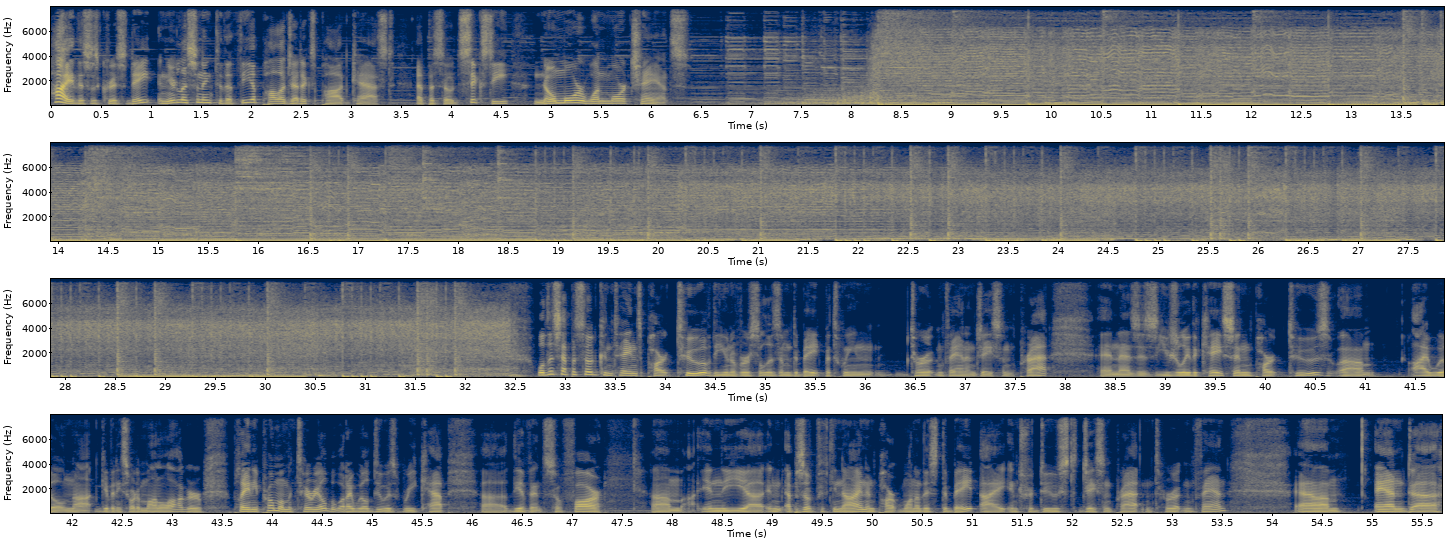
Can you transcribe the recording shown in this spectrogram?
Hi, this is Chris Date, and you're listening to the Theopologetics Podcast, episode 60 No More One More Chance. Well, this episode contains part two of the universalism debate between Turretin Fan and Jason Pratt. And as is usually the case in part twos, um, I will not give any sort of monologue or play any promo material, but what I will do is recap uh, the events so far. Um, in the uh, in episode 59, in part one of this debate, I introduced Jason Pratt and Turretin Fan, um, and uh,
